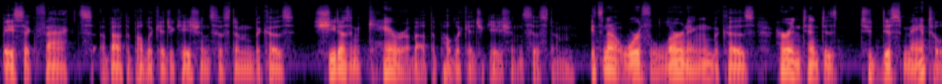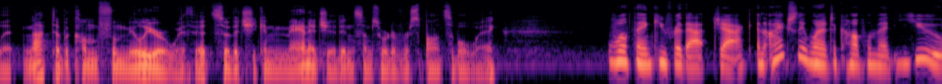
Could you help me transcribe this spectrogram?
basic facts about the public education system because she doesn't care about the public education system. It's not worth learning because her intent is to dismantle it, not to become familiar with it so that she can manage it in some sort of responsible way. Well, thank you for that, Jack. And I actually wanted to compliment you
